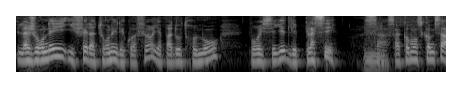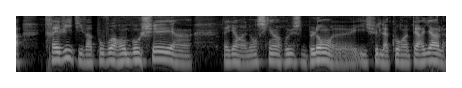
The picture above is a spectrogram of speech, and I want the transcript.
La journée, il fait la tournée des coiffeurs, il n'y a pas d'autre mot, pour essayer de les placer. Ça, mmh. ça, commence comme ça. Très vite, il va pouvoir embaucher un, d'ailleurs un ancien russe blanc euh, issu de la cour impériale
